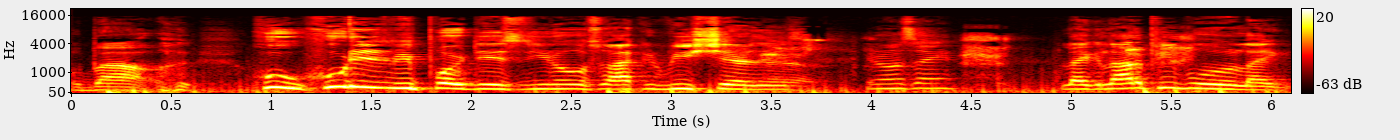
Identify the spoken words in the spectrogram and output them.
about who who didn't report this. You know, so I could reshare this. Yeah. You know what I'm saying? Like a lot of people like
